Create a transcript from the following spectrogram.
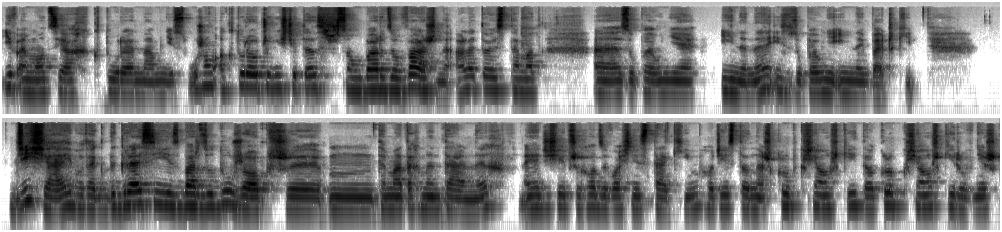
i w emocjach, które nam nie służą, a które oczywiście też są bardzo ważne, ale to jest temat e, zupełnie inny i z zupełnie innej beczki. Dzisiaj, bo tak dygresji jest bardzo dużo przy mm, tematach mentalnych, a ja dzisiaj przychodzę właśnie z takim, choć jest to nasz klub książki, to klub książki również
